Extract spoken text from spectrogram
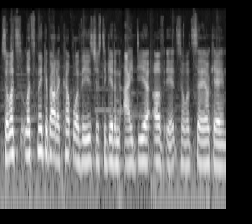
So let's let's think about a couple of these just to get an idea of it. So let's say, okay,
